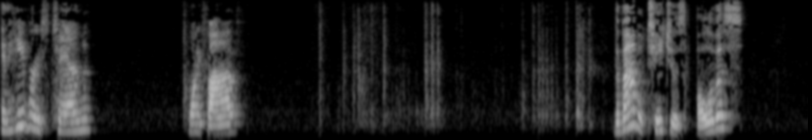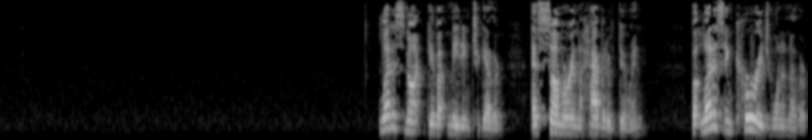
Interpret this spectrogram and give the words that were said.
In Hebrews 10 25, the Bible teaches all of us Let us not give up meeting together, as some are in the habit of doing, but let us encourage one another,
